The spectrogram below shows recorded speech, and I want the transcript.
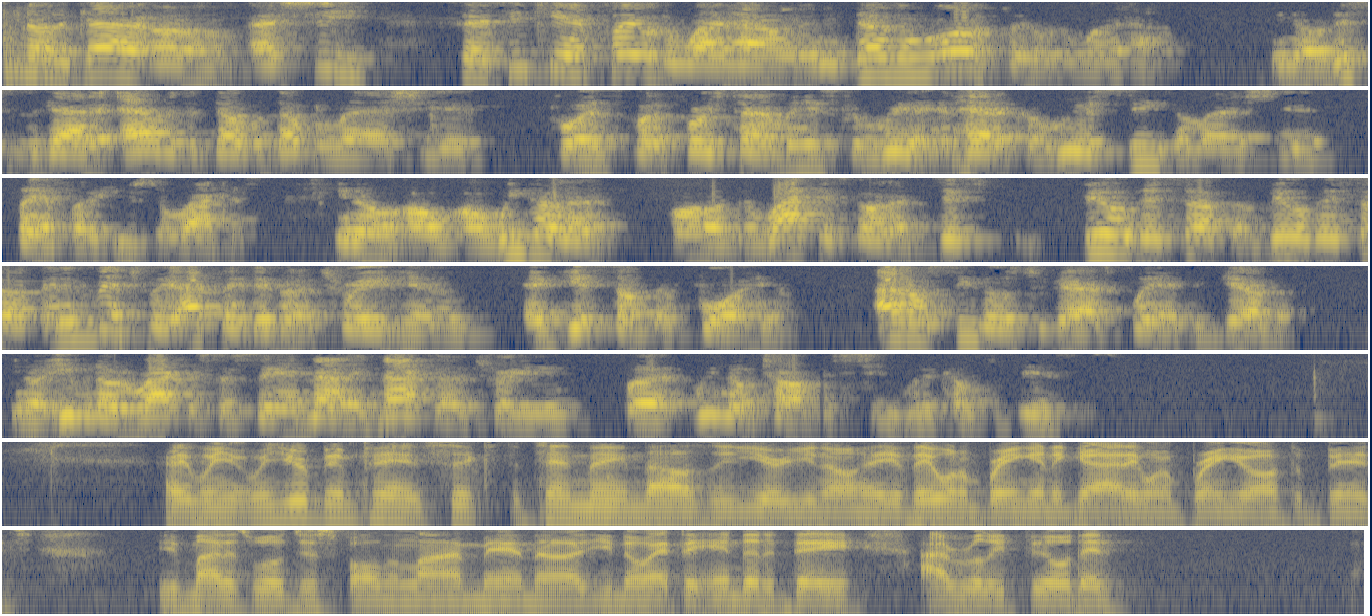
You know the guy, um, Asik says he can't play with Dwight Howard and he doesn't want to play with Dwight Howard. You know, this is a guy that averaged a double double last year for his for the first time in his career and had a career season last year playing for the Houston Rockets. You know, are, are we gonna are the Rockets gonna just build this up and build this up and eventually I think they're gonna trade him and get something for him. I don't see those two guys playing together. You know, even though the Rockets are saying now they're not gonna trade him, but we know talk is cheap when it comes to business. Hey, when you when you've been paying six to ten million dollars a year, you know, hey, if they want to bring in a guy, they want to bring you off the bench. You might as well just fall in line, man. Uh, you know, at the end of the day, I really feel that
